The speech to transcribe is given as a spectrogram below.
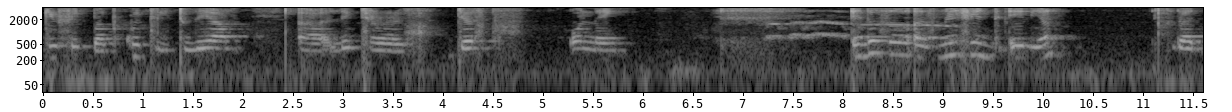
give feedback quickly to their uh, lecturers just online and also, as mentioned earlier, that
